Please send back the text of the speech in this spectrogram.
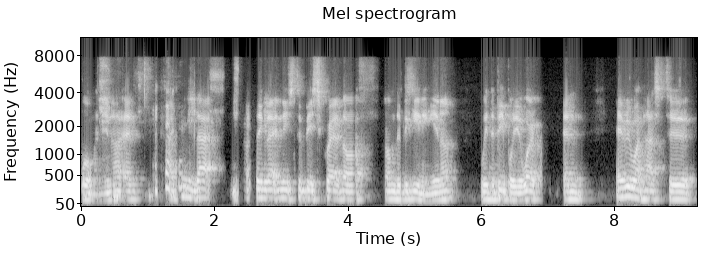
woman you know? And i think that is something that needs to be squared off from the beginning you know with the people you work with. and everyone has to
